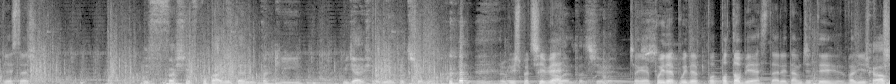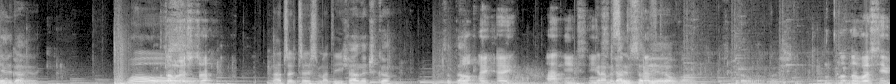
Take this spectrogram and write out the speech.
Gdzie jesteś? W- Właśnie w kopalni, ten taki... Widziałeś, robiłem pod siebie. Robisz pod siebie? Dałem pod siebie. Czekaj, pójdę, pójdę po, po tobie, stary, tam gdzie ty waliłeś pod siebie. Kabunga. Wow! Tam jeszcze. No cze, cześć Mati. Sianeczko. Co tam? No, hej, hej. A, nic, nic. Gramy Gramy sobie, sobie- w Drowa. Trolla właśnie. No, no właśnie,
